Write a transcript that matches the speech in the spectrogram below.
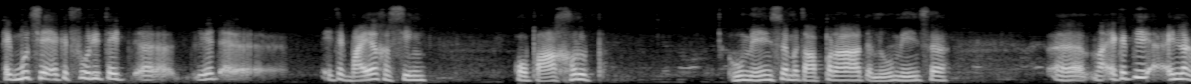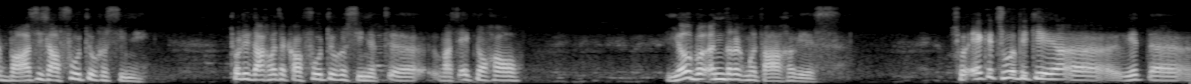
ek moet sê ek het voor die tyd uh weet uh, het ek baie gesien op haar groep hoe mense met haar praat en hoe mense uh maar ek het nie eintlik basies haar foto gesien nie. Tot die dag wat ek haar foto gesien het, uh was ek nogal heel beïndruk met haar gewees. So ek het so 'n bietjie uh weet uh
